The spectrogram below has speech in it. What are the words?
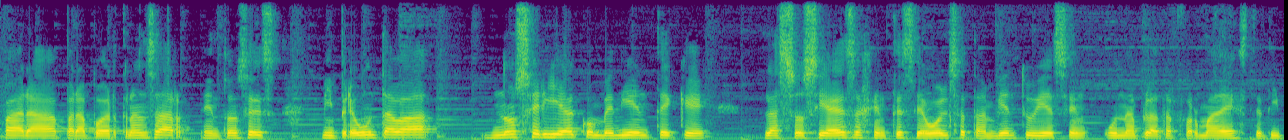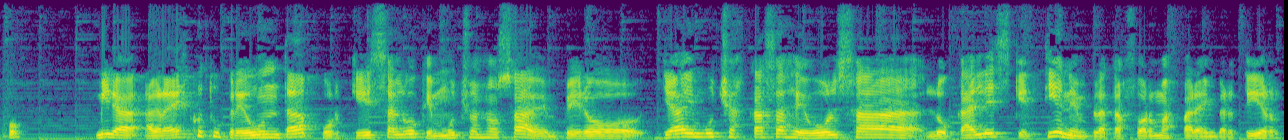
para, poder transar. Entonces, mi pregunta va, ¿no sería conveniente que las sociedades agentes de bolsa también tuviesen una plataforma de este tipo? Mira, agradezco tu pregunta porque es algo que muchos no saben, pero ya hay muchas casas de bolsa locales que tienen plataformas para invertir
